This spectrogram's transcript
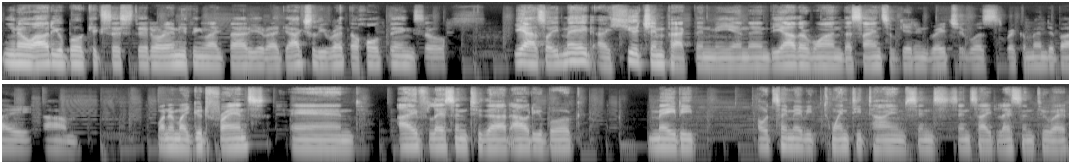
you know audiobook existed or anything like that. Like actually read the whole thing. So yeah, so it made a huge impact in me. And then the other one, The Science of Getting Rich, it was recommended by um, one of my good friends and I've listened to that audiobook maybe I would say maybe 20 times since since I listened to it.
